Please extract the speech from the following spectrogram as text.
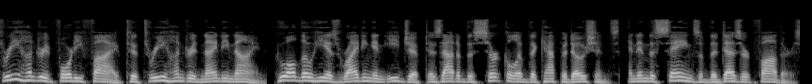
345–399, who although he is writing in Egypt is out of the circle of the Cappadocians, and in the sayings of the Desert Fathers.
